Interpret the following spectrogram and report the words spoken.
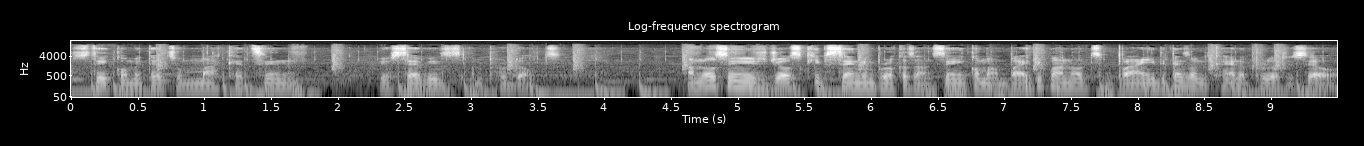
stay committed to marketing your service and product. I'm not saying you should just keep sending brokers and saying, come and buy. People are not buying. It depends on the kind of product you sell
